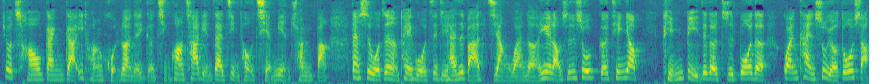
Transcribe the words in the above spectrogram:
就超尴尬，一团混乱的一个情况，差点在镜头前面穿帮。但是我真的很佩服我自己，还是把它讲完了，因为老师说隔天要。评比这个直播的观看数有多少？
